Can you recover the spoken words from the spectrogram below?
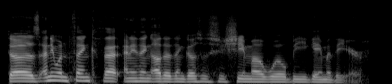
does anyone think that anything other than Ghost of Tsushima will be Game of the Year?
